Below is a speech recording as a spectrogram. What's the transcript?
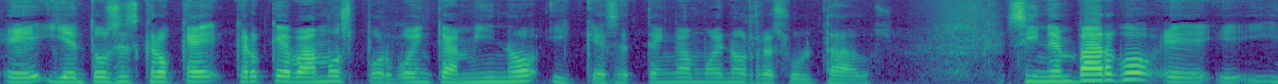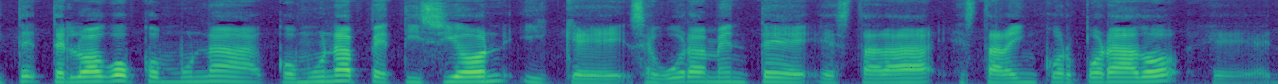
Eh, y entonces creo que, creo que vamos por buen camino y que se tengan buenos resultados. Sin embargo, eh, y te, lo hago como una, como una petición y que seguramente estará, estará incorporado, eh,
